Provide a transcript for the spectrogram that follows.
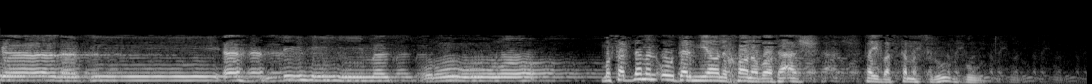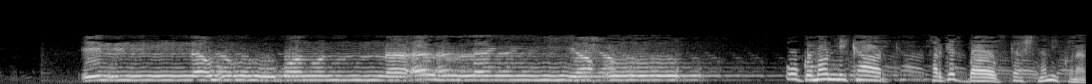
كان في أهله مسرورا. مسلما او در میان خانواده اش پیوسته مسرور بود. إنه ظن أن لن يحور. او گمان می کرد هرگز بازگشت نمی کند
